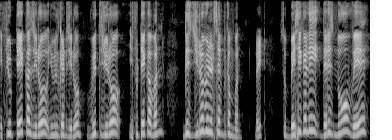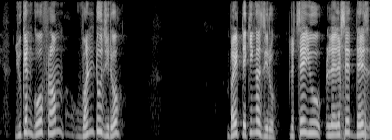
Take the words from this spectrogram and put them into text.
if you take a zero, you will get zero. With zero, if you take a one, this zero will itself become one, right? So basically, there is no way you can go from one to zero by taking a zero let's say you let's say there is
